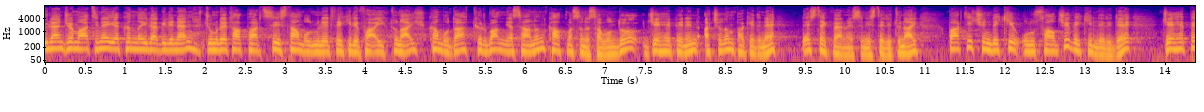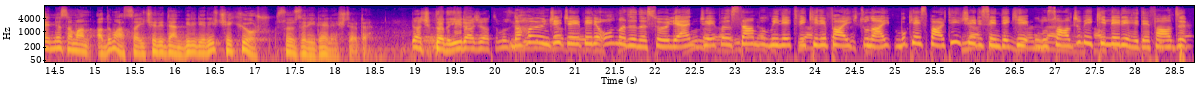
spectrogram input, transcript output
Gülen cemaatine yakınlığıyla bilinen Cumhuriyet Halk Partisi İstanbul Milletvekili Faik Tunay, kamuda türban yasağının kalkmasını savundu. CHP'nin açılım paketine destek vermesini istedi Tunay. Parti içindeki ulusalcı vekilleri de CHP ne zaman adım atsa içeriden birileri çekiyor sözleriyle eleştirdi. açıkladı. İhracatımız Daha önce CHP'li olmadığını söyleyen CHP İstanbul Milletvekili Faik Tunay bu kez parti içerisindeki ulusalcı vekilleri hedef aldı.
